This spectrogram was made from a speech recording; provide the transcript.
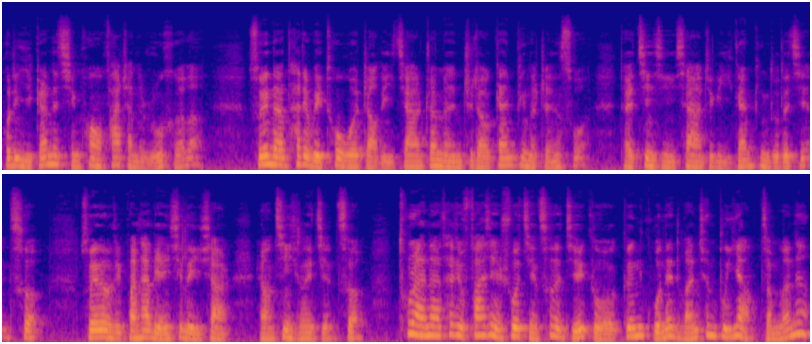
或者乙肝的情况发展的如何了。所以呢，他就委托我找了一家专门治疗肝病的诊所来进行一下这个乙肝病毒的检测。所以呢，我就帮他联系了一下，然后进行了检测。突然呢，他就发现说检测的结果跟国内的完全不一样。怎么了呢？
